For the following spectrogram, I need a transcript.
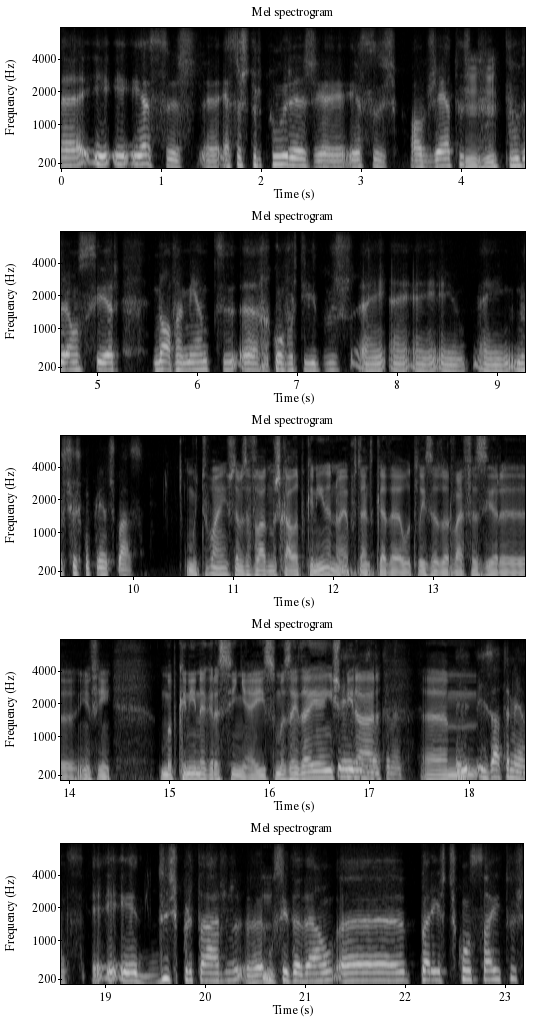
uh, e, e essas, uh, essas estruturas, uh, esses objetos uhum. poderão ser novamente reconvertidos em, em, em, nos seus componentes base. Muito bem, estamos a falar de uma escala pequenina, não é? Portanto, cada utilizador vai fazer, enfim, uma pequenina gracinha, é isso, mas a ideia é inspirar. Exatamente. Um... Exatamente. É, é, é despertar uh, hum. o cidadão uh, para estes conceitos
